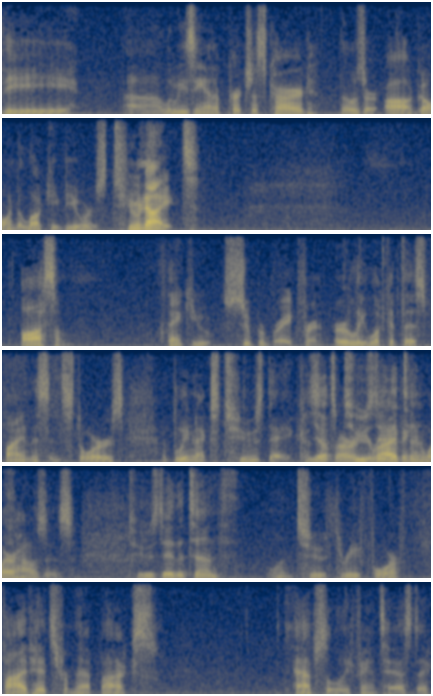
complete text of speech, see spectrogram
the uh, Louisiana Purchase card. Those are all going to lucky viewers tonight. Awesome. Thank you, Super Break, for an early look at this. Find this in stores, I believe, next Tuesday, because Yep, it's already Tuesday arriving in warehouses. Tuesday the 10th. One, two, three, four, five hits from that box. Absolutely fantastic.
